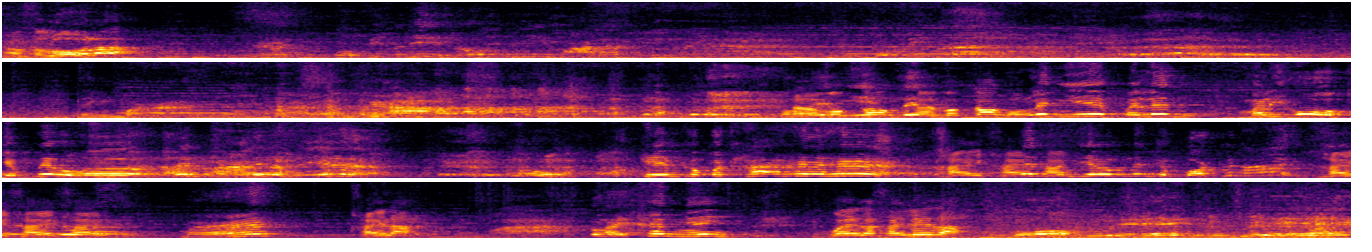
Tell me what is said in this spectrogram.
เอาสโลว์ละโปรฟิตมาดิเขาไม่มีขวานอะโปรฟิตมาเต็งหมาหามองกล้องหามองกล้องบอกเล่นงี้ไปเล่นมาริโอเก็บเวลเถอะเล่นหมาได้แบบนี้เอา เกมกับปะทะแฮ่แฮ่ใครใครเล่นใครคนเดียวเล่นกับบอทก็ได้ใครใครใคร หมา ใครล่ะ ก็ไรแค่นไง ไม่แล้วใครเล่นล่ะ บอกดูเองดูชื่อเอง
